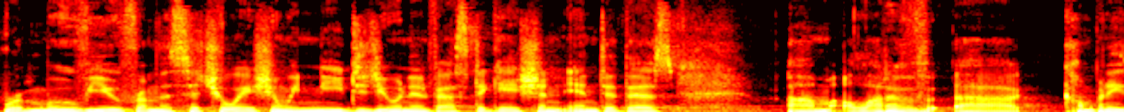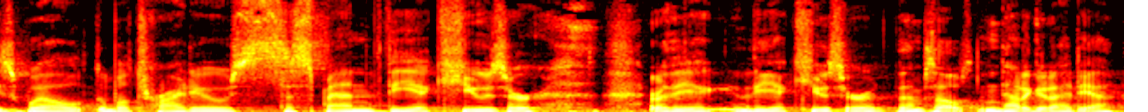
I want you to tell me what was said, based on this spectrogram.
remove you from the situation we need to do an investigation into this um, a lot of uh, companies will will try to suspend the accuser or the the accuser themselves. Not a good idea.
